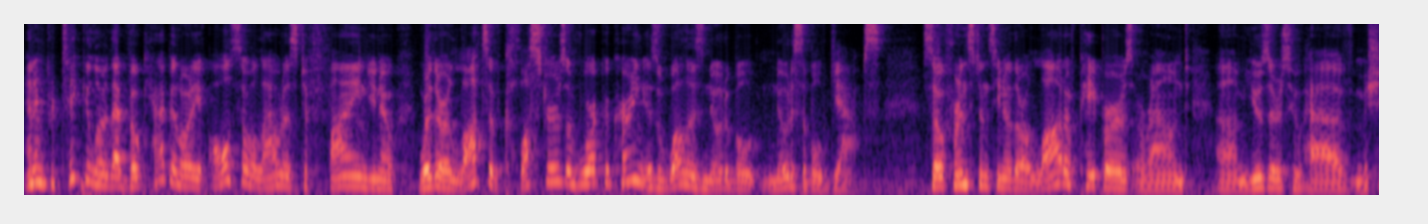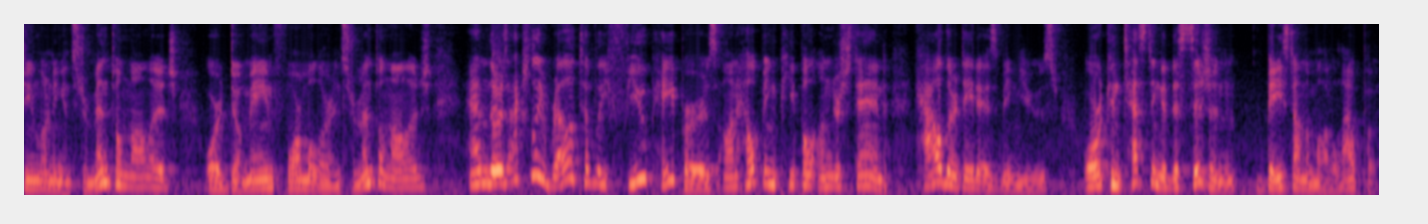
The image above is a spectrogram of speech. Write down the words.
And in particular, that vocabulary also allowed us to find, you know, where there are lots of clusters of work occurring as well as notable, noticeable gaps. So for instance, you know, there are a lot of papers around um, users who have machine learning instrumental knowledge or domain formal or instrumental knowledge, and there's actually relatively few papers on helping people understand how their data is being used or contesting a decision based on the model output.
